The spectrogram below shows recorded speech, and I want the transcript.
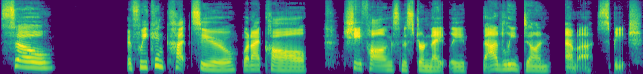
So if we can cut to what I call Chief Hong's Mr. Knightley badly done Emma speech.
